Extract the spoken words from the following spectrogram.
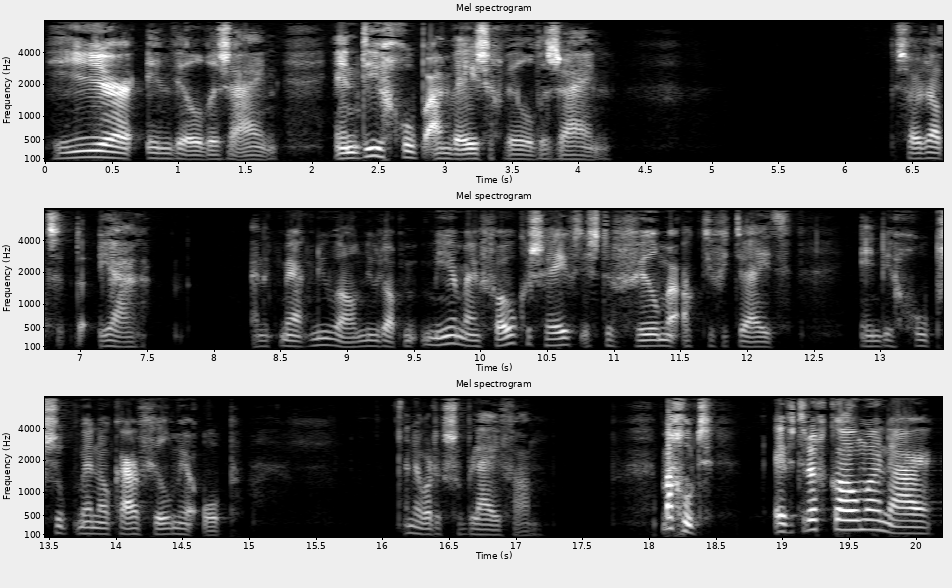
hierin wilde zijn. In die groep aanwezig wilde zijn. Zodat, ja, en ik merk nu al, nu dat meer mijn focus heeft, is er veel meer activiteit in die groep. Zoekt men elkaar veel meer op. En daar word ik zo blij van. Maar goed, even terugkomen naar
